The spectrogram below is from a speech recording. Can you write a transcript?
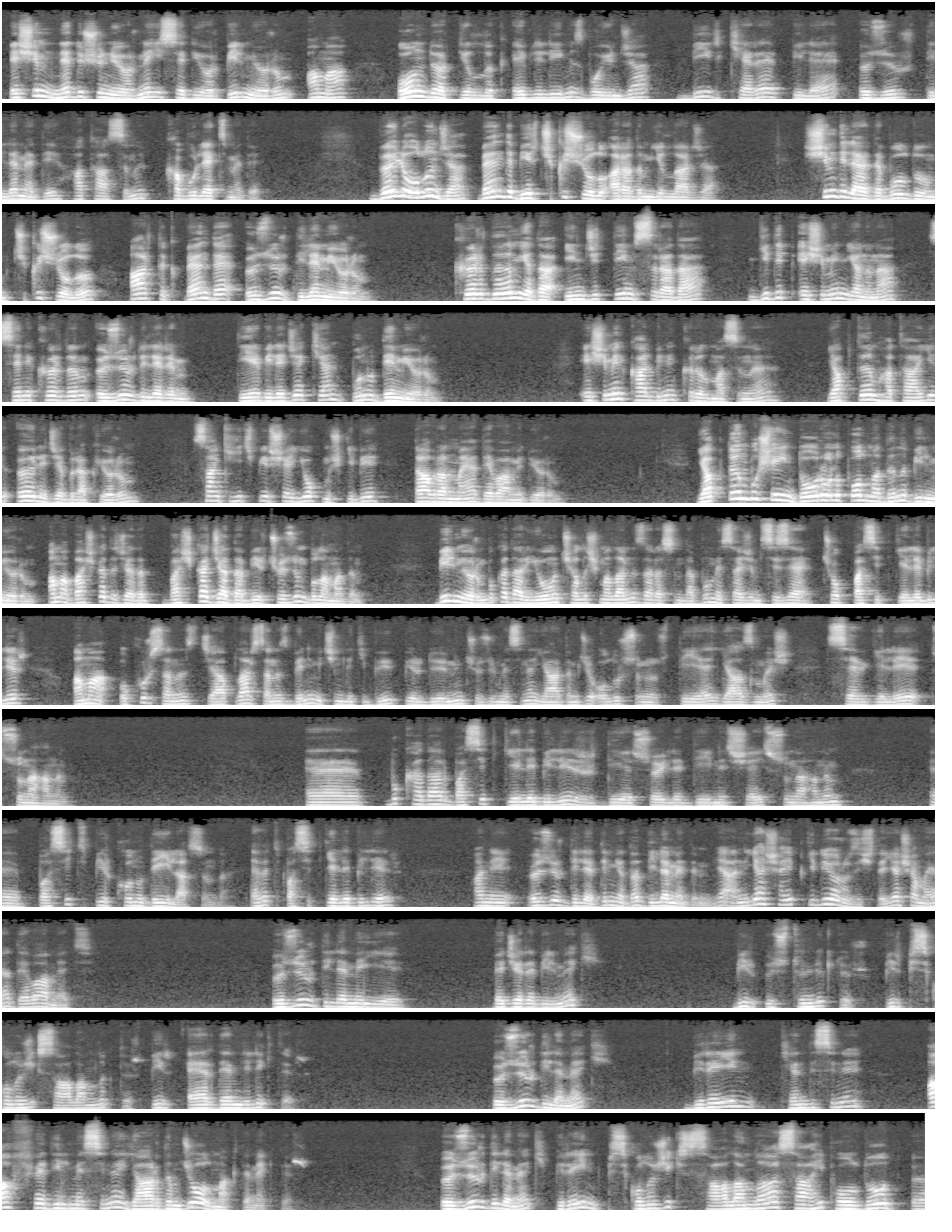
Eşim ne düşünüyor, ne hissediyor bilmiyorum ama 14 yıllık evliliğimiz boyunca bir kere bile özür dilemedi, hatasını kabul etmedi. Böyle olunca ben de bir çıkış yolu aradım yıllarca. Şimdilerde bulduğum çıkış yolu artık ben de özür dilemiyorum. Kırdığım ya da incittiğim sırada gidip eşimin yanına seni kırdım özür dilerim diyebilecekken bunu demiyorum. Eşimin kalbinin kırılmasını, yaptığım hatayı öylece bırakıyorum. Sanki hiçbir şey yokmuş gibi davranmaya devam ediyorum. Yaptığım bu şeyin doğru olup olmadığını bilmiyorum ama başkaca da, başkaca da bir çözüm bulamadım. Bilmiyorum bu kadar yoğun çalışmalarınız arasında bu mesajım size çok basit gelebilir ama okursanız, cevaplarsanız benim içimdeki büyük bir düğümün çözülmesine yardımcı olursunuz diye yazmış sevgili Suna Hanım. Ee, bu kadar basit gelebilir diye söylediğiniz şey Suna Hanım e, basit bir konu değil aslında. Evet basit gelebilir. Hani özür diledim ya da dilemedim. Yani yaşayıp gidiyoruz işte. Yaşamaya devam et. Özür dilemeyi becerebilmek bir üstünlüktür. Bir psikolojik sağlamlıktır. Bir erdemliliktir. Özür dilemek bireyin kendisini affedilmesine yardımcı olmak demektir. Özür dilemek bireyin psikolojik sağlamlığa sahip olduğu e,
